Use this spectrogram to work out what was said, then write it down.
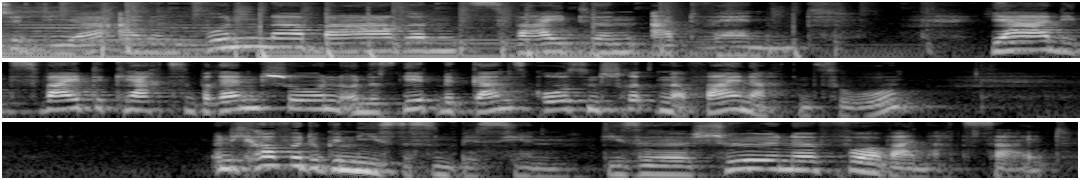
Wünsche dir einen wunderbaren zweiten Advent. Ja, die zweite Kerze brennt schon und es geht mit ganz großen Schritten auf Weihnachten zu. Und ich hoffe, du genießt es ein bisschen, diese schöne Vorweihnachtszeit.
